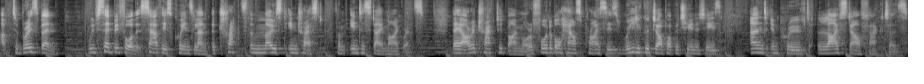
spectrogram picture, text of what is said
Up to Brisbane. We've said before that southeast Queensland attracts the most interest from interstate migrants. They are attracted by more affordable house prices, really good job opportunities, and improved lifestyle factors.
